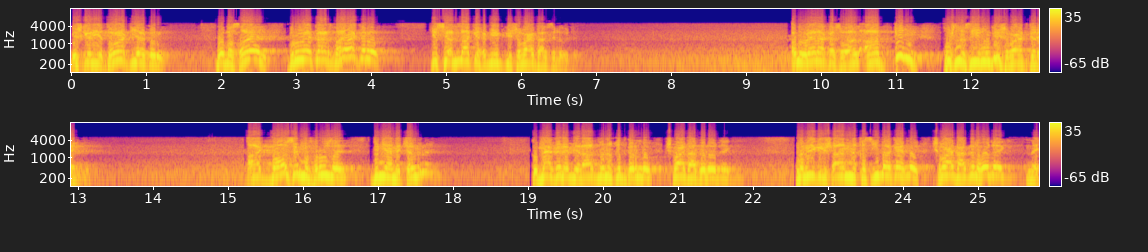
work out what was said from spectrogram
اس کے لیے دعا کیا کرو۔ وہ مسائل بروئے کار لایا کرو، جس سے اللہ کے حبیب کی شفاعت حاصل ہو جائے۔ اب وغیرہ کا سوال آپ کن خوش نصیبوں کی شفاعت کریں گے؟ آج بہت سے مفروض دنیا میں چل رہے ہیں۔ تو محفل میلاد منعقد کر لو، شفاعت حاصل ہو جائے گی۔ نبی کی شان میں قصیدہ کہہ لو، شفاعت حاصل ہو جائے گی۔ نہیں۔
